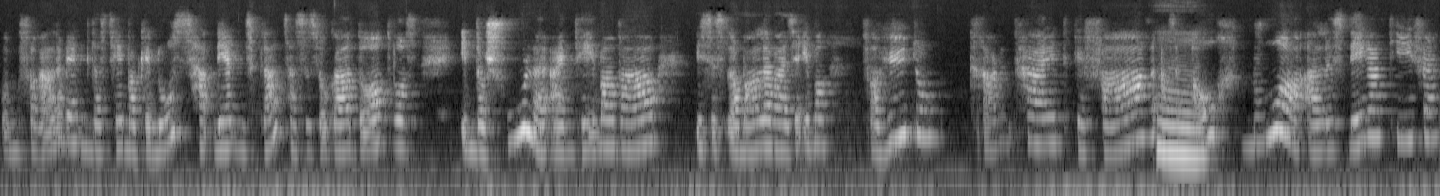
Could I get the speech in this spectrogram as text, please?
und vor allem eben das Thema Genuss hat nirgends Platz. Also sogar dort, wo es in der Schule ein Thema war, ist es normalerweise immer Verhütung, Krankheit, Gefahr, also mhm. auch nur alles Negative,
